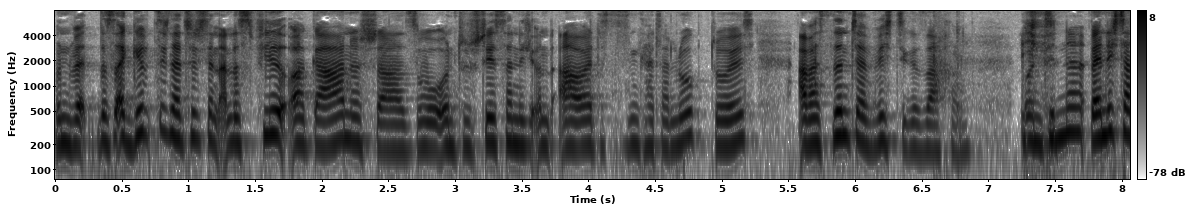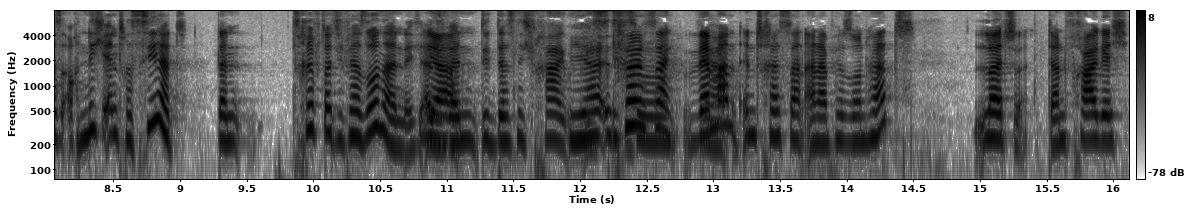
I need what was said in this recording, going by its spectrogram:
Und das ergibt sich natürlich dann alles viel organischer so und du stehst da nicht und arbeitest diesen Katalog durch. Aber es sind ja wichtige Sachen. Ich und finde- wenn dich das auch nicht interessiert, dann trifft doch die Person dann nicht. Also Ja. wenn die das nicht fragt. Ja, Ich wollte so, sagen, wenn ja. man Interesse an einer Person hat, Leute, dann frage ich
